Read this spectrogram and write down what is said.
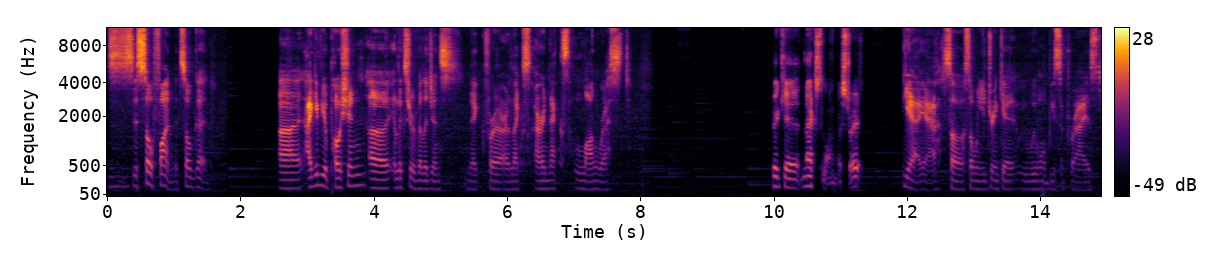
this is so fun. It's so good. Uh, I give you a potion, uh, elixir of vigilance, Nick, for our next our next long rest. Drink it next long rest, right? Yeah, yeah. So so when you drink it, we won't be surprised.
